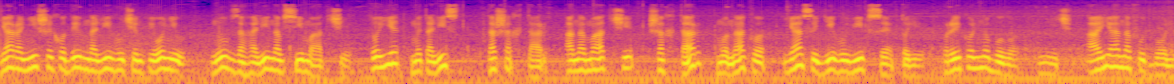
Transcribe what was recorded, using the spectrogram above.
Я раніше ходив на Лігу чемпіонів, ну взагалі на всі матчі. То є Металіст та Шахтар. А на матчі Шахтар, Монако, я сидів у віп-секторі. Прикольно було. Ніч. А я на футболі.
